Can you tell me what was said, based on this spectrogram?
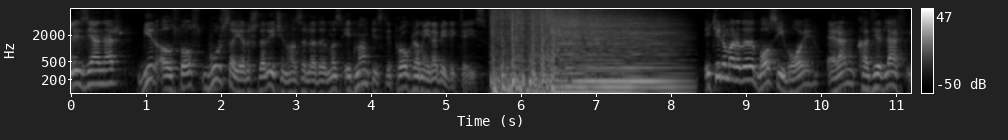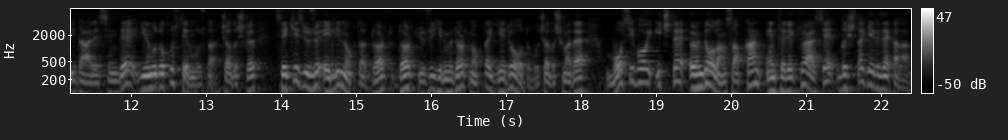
Değerli izleyenler, 1 Ağustos Bursa yarışları için hazırladığımız İdman Pisti programıyla birlikteyiz. 2 numaralı Bossy Boy, Eren Kadirler idaresinde 29 Temmuz'da çalıştı. 800'ü 50.4, 400'ü 24.7 oldu bu çalışmada. Bossy Boy içte önde olan safkan, entelektüel ise dışta geride kalan.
